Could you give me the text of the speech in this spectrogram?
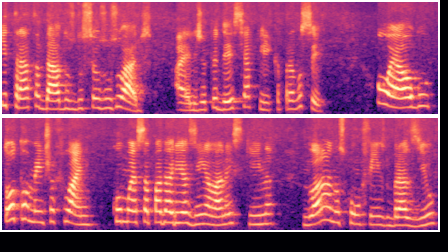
e trata dados dos seus usuários. A LGPD se aplica para você. Ou é algo totalmente offline, como essa padariazinha lá na esquina, lá nos confins do Brasil,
